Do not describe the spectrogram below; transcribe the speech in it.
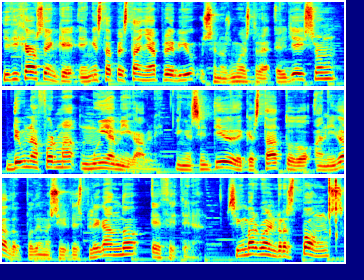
Y fijaos en que en esta pestaña Preview se nos muestra el JSON de una forma muy amigable, en el sentido de que está todo anidado, podemos ir desplegando, etc. Sin embargo, en Response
